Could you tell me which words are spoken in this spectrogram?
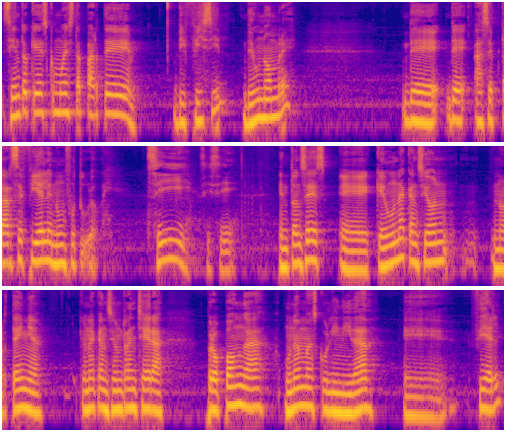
siento que es como esta parte difícil de un hombre de, de aceptarse fiel en un futuro, güey. Sí, sí, sí. Entonces, eh, que una canción norteña, que una canción ranchera proponga una masculinidad eh, fiel,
